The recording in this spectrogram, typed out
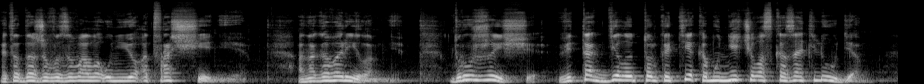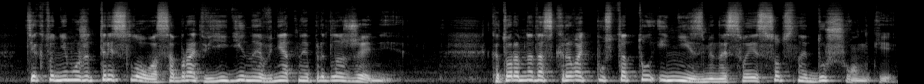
Это даже вызывало у нее отвращение. Она говорила мне, «Дружище, ведь так делают только те, кому нечего сказать людям, те, кто не может три слова собрать в единое внятное предложение, которым надо скрывать пустоту и низменность своей собственной душонки.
